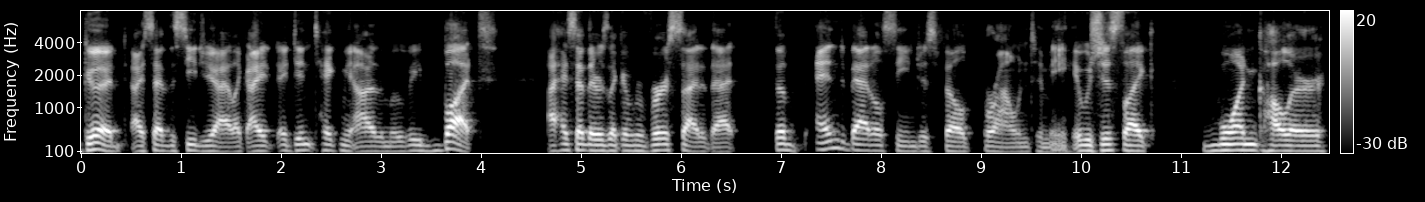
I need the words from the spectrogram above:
good, I said the CGI, like I it didn't take me out of the movie, but I said there was like a reverse side of that. The end battle scene just felt brown to me. It was just like one color.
